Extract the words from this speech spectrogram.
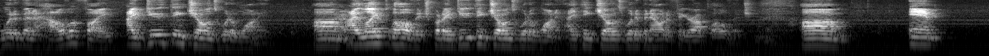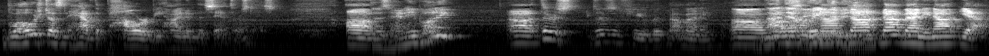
would have been a hell of a fight. I do think Jones would have won it. Um, Right. I like Blachowicz, but I do think Jones would have won it. I think Jones would have been able to figure out Blachowicz. Um, and Blachowicz doesn't have the power behind him that Santos does. Um, Does anybody? uh, there's there's a few, but not many. Um, Not that not, not not many. Not yeah.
